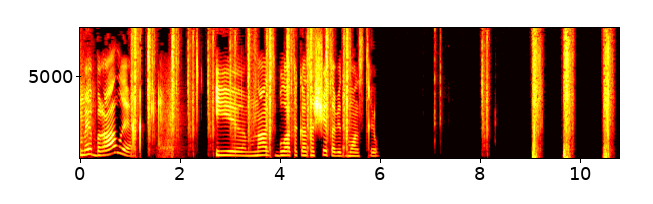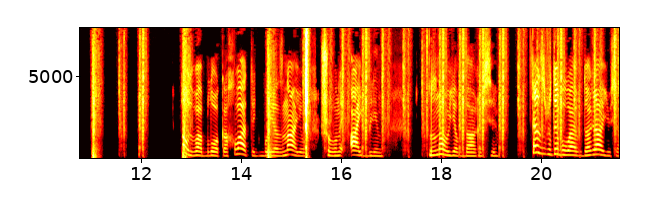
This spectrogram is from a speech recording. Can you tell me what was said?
ми брали і в нас була така защита від монстрів. Два блока хватить, бо я знаю, що вони. Ай, блін. Знову я вдарився. Я завжди буває вдаряюся.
